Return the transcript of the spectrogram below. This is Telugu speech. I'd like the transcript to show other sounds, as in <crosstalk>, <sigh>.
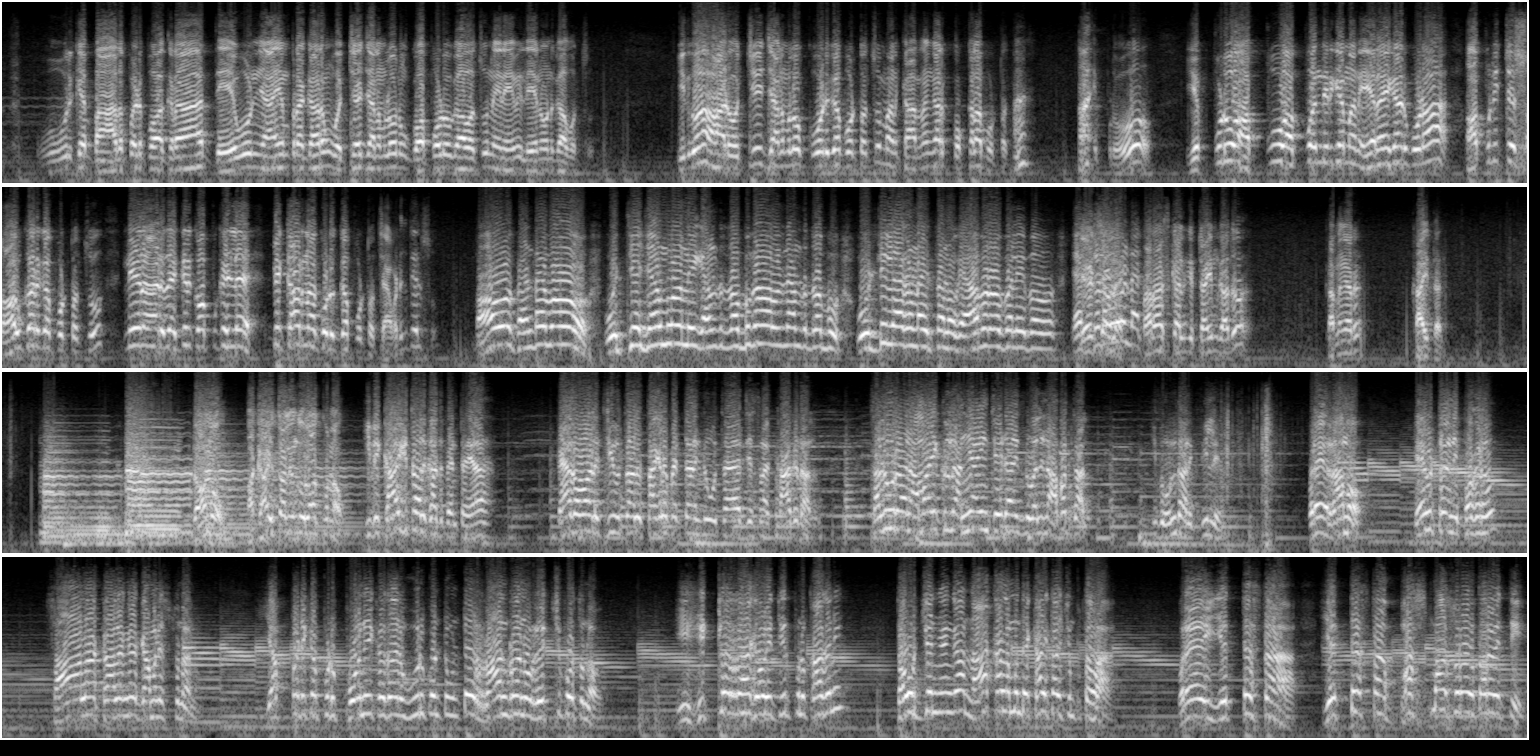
ఊరికే బాధపడిపోకరా. దేవుడి న్యాయం ప్రకారం వచ్చే జన్మలో నువ్వు గొప్పడు కావచ్చు నేనేమి లేనోడు కావచ్చు. ఇదిగో ఆడు వచ్చే జన్మలో కోడిగా పుట్టొచ్చు మన కారణం గారు కుక్కలా పుట్టొచ్చు. ఆ, ఇప్పుడు ఎప్పుడు అప్పు అప్పు అని తిరిగే మన ఏరయ్య గారు కూడా అప్పునిచ్చే సావుకారుగా పుట్టొచ్చు. నేను ఆడి దగ్గరికి అప్పుకెళ్ళే బికారు నా కొడుకుగా పుట్టొచ్చు. ఎవరికి తెలుసు? బావు పెంటయ్య బావు వచ్చే జన్మలో నీకు ఎంత డబ్బు కావాలంటే అంత డబ్బు. వడ్డీ లేకుండా ఇస్తాను. ఒక యాభై రూపాయలు బావు ఉండ- పరాస్కాలకి టైం కాదు. కన్నగారు కాగితాలు. రాము ఆ కాగితాలు ఎందుకు లాక్కున్నావు? ఇవి కాగితాలు కాదు పెంటయ్య. పేదవాళ్ళ జీవితాలు తగలబెట్టడానికి నువ్వు తయారు చేసిన కాగడాలు చదువురాని అమాయకులను అన్యాయం చేయడానికి నువ్వు వెళ్ళిన అబద్ధాలు. ఇవి ఉండడానికి వీల్లేదు. ఒరే రామో ఏమిట్రా నీ పొగరు? చాలా కాలంగా గమనిస్తున్నాను. ఎప్పటికప్పుడు పోనీ కదా అని ఊరుకుంటూ ఉంటే రాను రాను రెచ్చిపోతున్నావు. ఈ హిట్లర్ రాఘవయ్య తీర్పును కాదని దౌర్జన్యంగా నా కాళ్ళ ముందే కాగితాలు చింపుతావా? ఒరే ఎత్తేస్తా ఎత్తేస్తా భస్మాసురావు తరవెత్తి.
